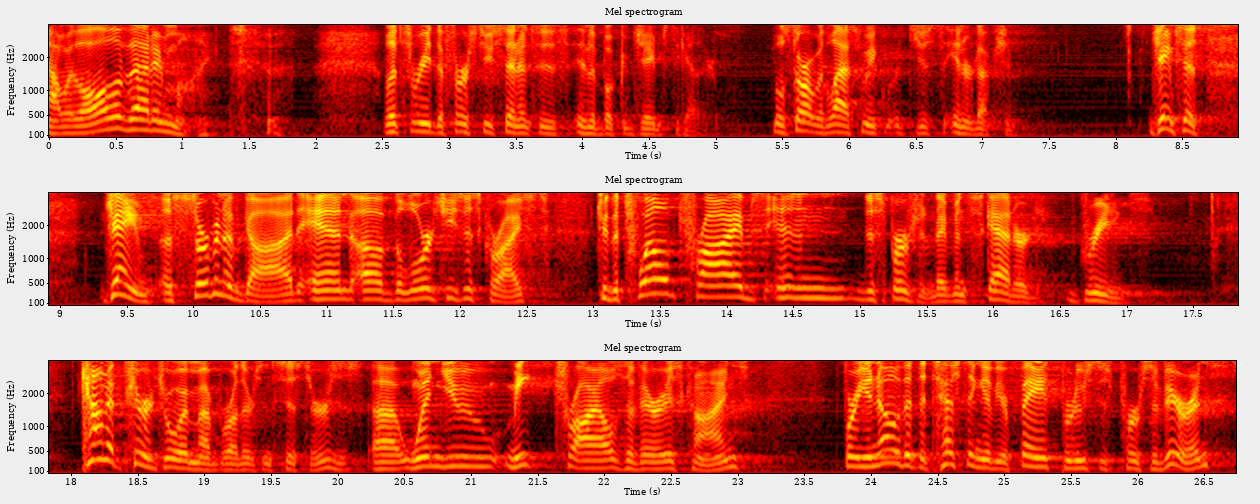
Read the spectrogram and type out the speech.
Now, with all of that in mind, let's read the first two sentences in the book of James together. We'll start with last week with just the introduction. James says, James, a servant of God and of the Lord Jesus Christ, to the 12 tribes in dispersion, they've been scattered, greetings. Count it pure joy, my brothers and sisters, uh, when you meet trials of various kinds, for you know that the testing of your faith produces perseverance,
